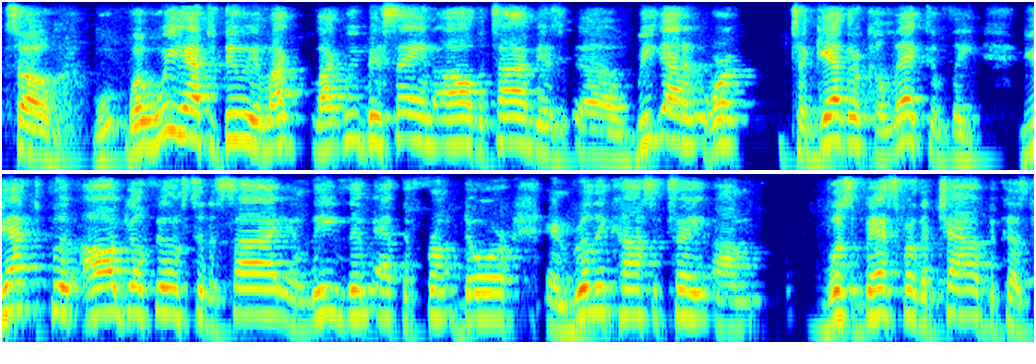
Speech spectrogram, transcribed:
So what we have to do, and like like we've been saying all the time, is uh, we got to work together collectively. You have to put all your feelings to the side and leave them at the front door and really concentrate on what's best for the child because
